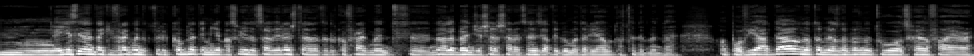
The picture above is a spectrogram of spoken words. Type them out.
Mm, jest jeden taki fragment, który kompletnie mi nie pasuje do całej reszty, ale to tylko fragment, e, no ale będzie szersza recenzja tego materiału, to wtedy będę opowiadał. Natomiast na pewno Towards Hellfire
